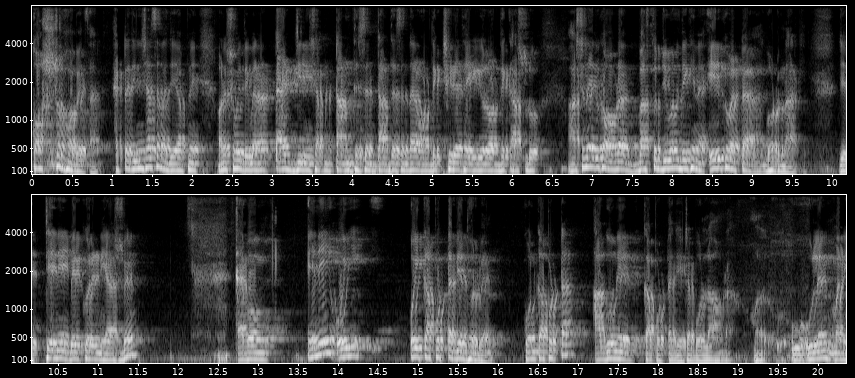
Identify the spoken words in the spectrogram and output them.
কষ্ট হবে তার। একটা জিনিস আছে না যে আপনি অনেক সময় দেখবেন টাইট জিনিস আপনি টানতেছেন টানতেছেন, তার অর্ধেক ছিঁড়ে থেকে গেল, অর্ধেক আসলো। আসে না এরকম, আমরা বাস্তব জীবনে দেখি না, এরকম একটা ঘটনা আর কি। যে টেনে বের করে নিয়ে আসবেন এবং এনেই ওই ওই কাপড়টা দিয়ে ধরবেন। কোন কাপড়টা? আগুনের কাপড়টা যেটা বললাম আমরা। উলেন মানে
